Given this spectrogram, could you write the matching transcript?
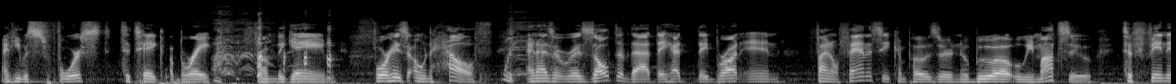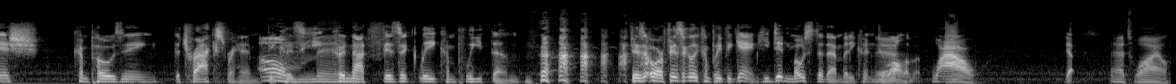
and he was forced to take a break from the game for his own health. And as a result of that, they had they brought in Final Fantasy composer Nobuo Uematsu to finish composing the tracks for him Oh, because he could not physically complete them Phys- or physically complete the game. He did most of them, but he couldn't do all of them. Wow. That's wild.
